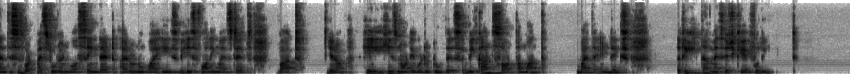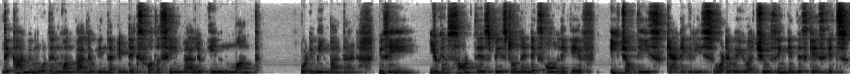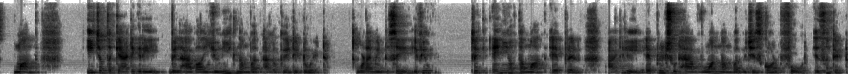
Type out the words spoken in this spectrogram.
and this is what my student was saying that I don't know why he's he's following my steps but you know he he's not able to do this. We can't sort the month by the index. Read the message carefully. There can't be more than one value in the index for the same value in month. What do you mean by that? You see you can sort this based on the index only if each of these categories whatever you are choosing in this case it's month each of the category will have a unique number allocated to it. What I mean to say if you click any of the month April ideally April should have one number which is called 4 isn't it?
